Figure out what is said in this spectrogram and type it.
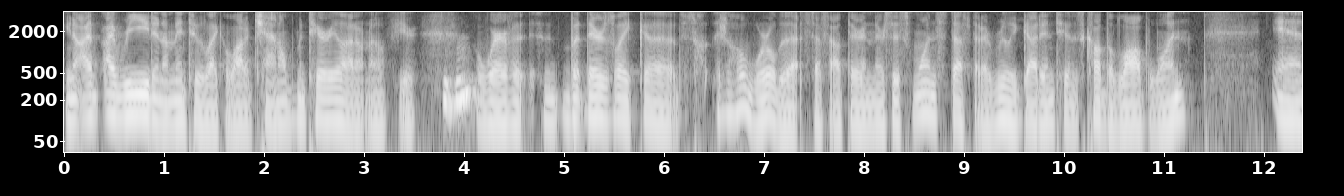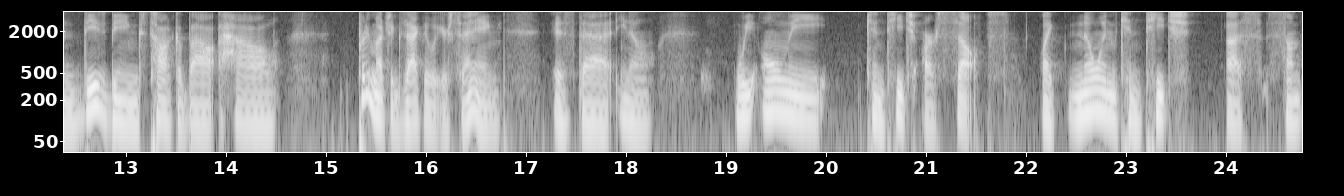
you know, I, I read and I'm into like a lot of channeled material. I don't know if you're mm-hmm. aware of it, but there's like, uh, this, there's a whole world of that stuff out there. And there's this one stuff that I really got into and it's called the law of one. And these beings talk about how pretty much exactly what you're saying is that, you know, we only can teach ourselves. Like no one can teach us some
